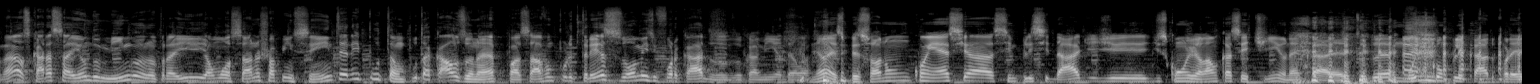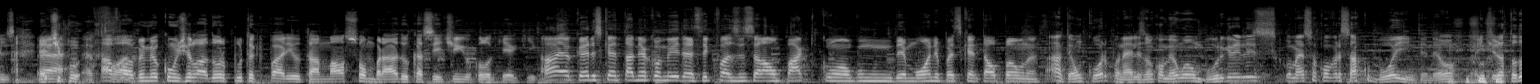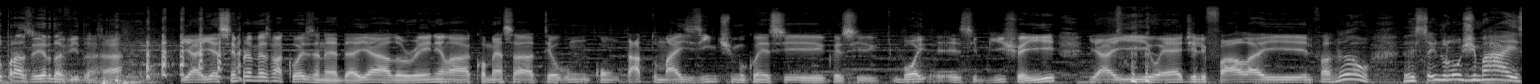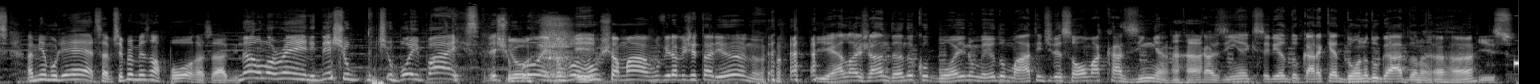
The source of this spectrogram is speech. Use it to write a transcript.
Não, os caras saíam domingo pra ir almoçar no shopping center e, puta, um puta causa, né? Passavam por três homens enforcados do caminho até lá. Não, esse pessoal não conhece a simplicidade de descongelar um cacetinho, né, cara? Tudo é muito complicado pra eles. É, É, tipo, é ah, vou abrir meu congelador, puta que pariu, tá mal assombrado o cacetinho que eu coloquei aqui. Ah, eu quero esquentar minha comida. Eles têm que fazer, sei lá, um pacto com algum demônio pra esquentar o pão, né? Ah, tem um corpo, né? Eles vão comer um hambúrguer e eles começam a conversar com o boi, entendeu? Tira todo o prazer da vida. Aham. E aí é sempre a mesma coisa, né? Daí a Lorraine, ela começa a ter algum contato mais íntimo com esse com esse Boi. esse bicho aí, e aí o Ed ele fala e ele fala: "Não, ele está indo longe demais. A minha mulher, sabe? Sempre a mesma porra, sabe? Não, Lorraine, deixa o, deixa o boi em paz. Deixa o boi, não vou, e- vamos chamar, vamos virar vegetariano. E ela já andando com o boi no meio do mato em direção a uma casinha. Aham. A casinha que seria do cara que é dono do gado, né? Aham. Isso.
